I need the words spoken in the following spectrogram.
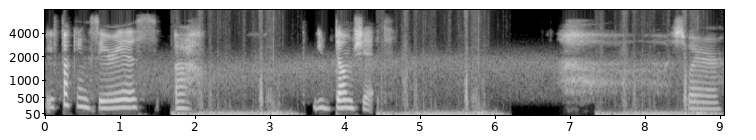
Are you fucking serious? Ugh. You dumb shit. I swear.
